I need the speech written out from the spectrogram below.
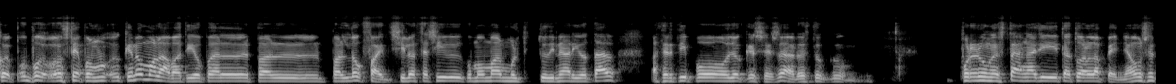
Hostia, pues, que no molaba, tío, para el, el dogfight. Si lo hace así como más multitudinario tal, hacer tipo, yo qué sé, ¿sabes? Esto, poner un stand allí y tatuar a la peña. Aún se,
